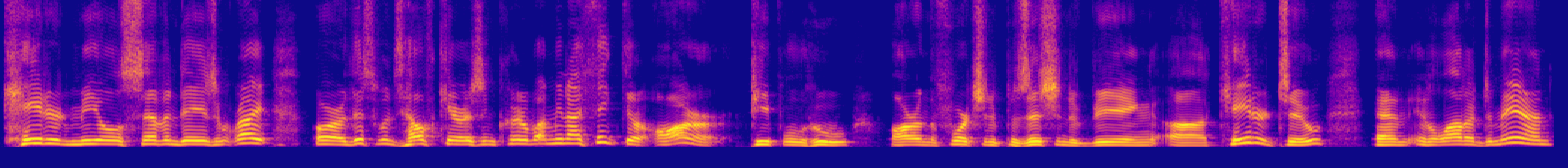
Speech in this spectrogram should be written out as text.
catered meals seven days, right? Or this one's healthcare is incredible. I mean, I think there are people who are in the fortunate position of being uh, catered to and in a lot of demand.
